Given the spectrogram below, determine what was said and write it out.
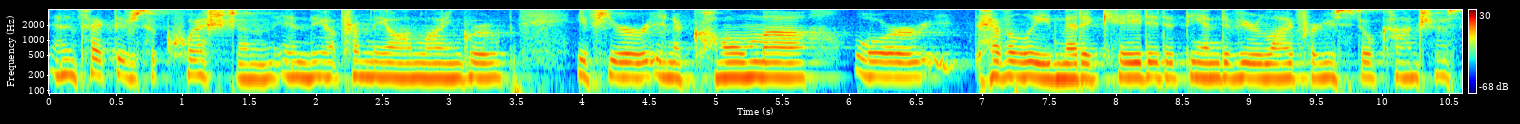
and in fact, there's a question in the, from the online group if you're in a coma or heavily medicated at the end of your life, are you still conscious?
